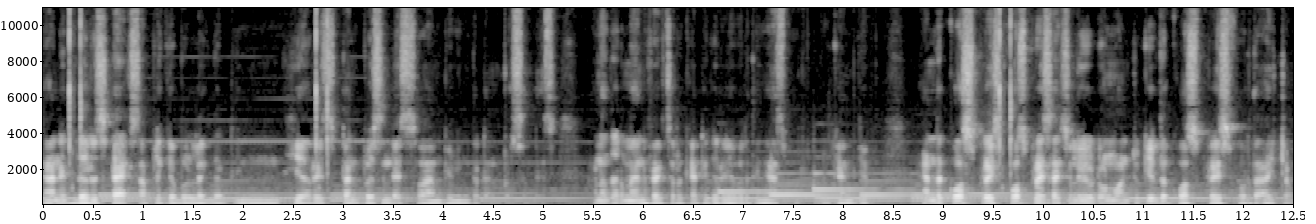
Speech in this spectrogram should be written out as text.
And if there is tax applicable like that in here is 10 percentage so i am giving the 10 percentage. Another manufacturer category everything as per you can give. And the cost price. Cost price actually you don't want to give the cost price for the item.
